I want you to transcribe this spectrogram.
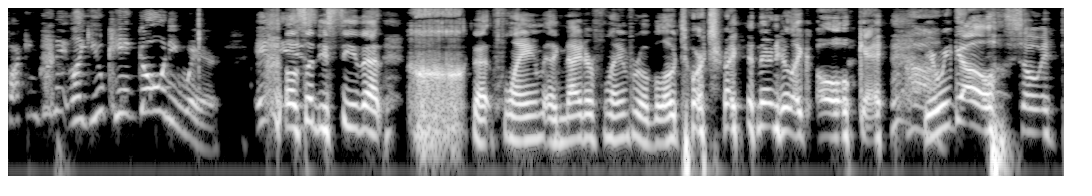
fucking grenades. Like you can't go anywhere. It All of a sudden, you see that that flame, igniter flame from a blowtorch right in there, and you're like, "Oh, okay, Ah. here we go." So it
